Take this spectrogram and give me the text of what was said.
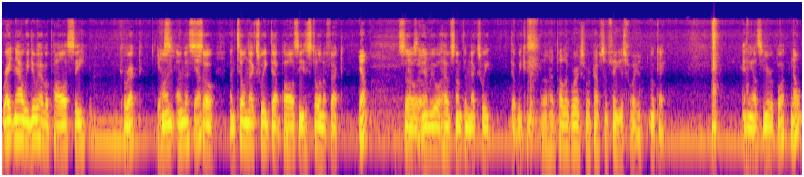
right now, we do have a policy, correct? Yes. On, on this? Yep. So, until next week, that policy is still in effect. Yep. So, Absolutely. and we will have something next week that we can, We'll have Public Works work up some figures for you. okay. Anything else in your report? No,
